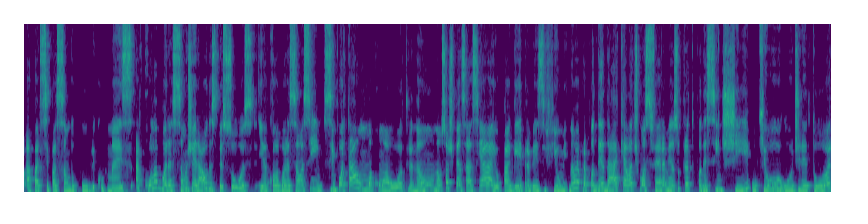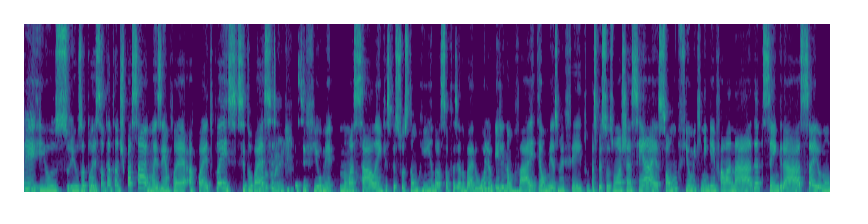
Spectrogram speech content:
a participação do público, mas a colaboração geral das pessoas. E a colaboração, assim, se importar uma com a outra. Não, não só de pensar assim, ah, eu paguei para ver esse filme. Não, é para poder dar aquela atmosfera mesmo para tu poder sentir o que o, o diretor e, e, os, e os atores estão tentando te passar. Um exemplo é A Quiet Place. Se tu vai Exatamente. assistir esse filme numa sala em que as pessoas estão rindo, elas estão fazendo barulho, ele não vai ter o mesmo efeito. As pessoas vão achar assim, ah, é só um filme que ninguém fala nada, sem graça, eu não,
